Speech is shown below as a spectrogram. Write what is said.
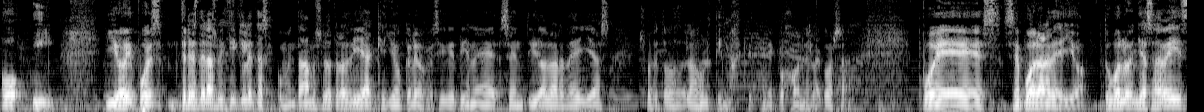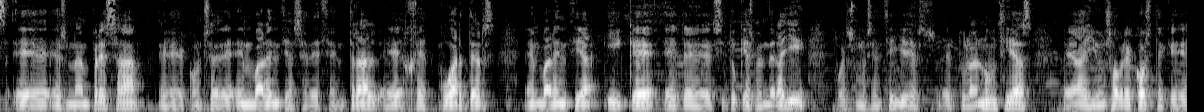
o Y. Y hoy, pues, tres de las bicicletas que comentábamos el otro día, que yo creo que sí que tiene sentido hablar de ellas, sobre todo de la última, que tiene cojones la cosa, pues se puede hablar de ello. Tubolón, ya sabéis, eh, es una empresa eh, con sede en Valencia, sede central, eh, headquarters en Valencia, y que eh, te- si tú quieres vender allí, pues es muy sencillo, es, eh, tú lo anuncias, eh, hay un sobrecoste que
